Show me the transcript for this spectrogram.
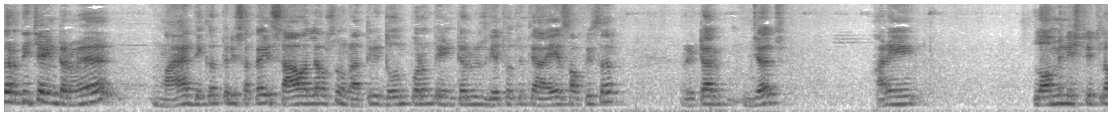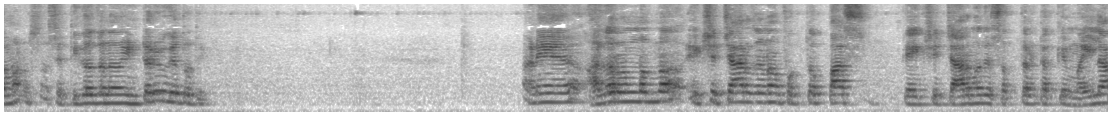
गर्दीच्या इंटरव्ह्यू म्हणजे माया दिकत तरी सकाळी सहा वाजल्यापासून रात्री दोन पर्यंत इंटरव्ह्यूज घेत होते ते आय एस ऑफिसर रिटायर जज आणि लॉ मिनिस्ट्रीतला माणूस. असे तिघ जण इंटरव्ह्यू घेत होते. आणि हजारोंमधनं एकशे चार जण फक्त पास त्या एकशे चारमध्ये सत्तर टक्के महिला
